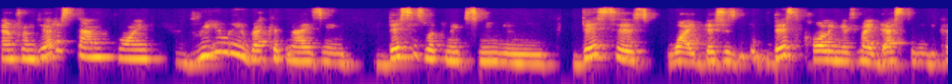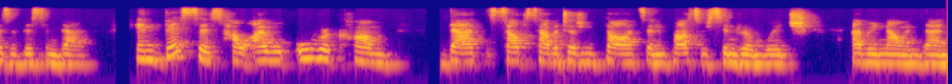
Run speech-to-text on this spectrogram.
And from the other standpoint really recognizing this is what makes me unique. This is why this is this calling is my destiny because of this and that. And this is how i will overcome that self-sabotaging thoughts and imposter syndrome which every now and then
